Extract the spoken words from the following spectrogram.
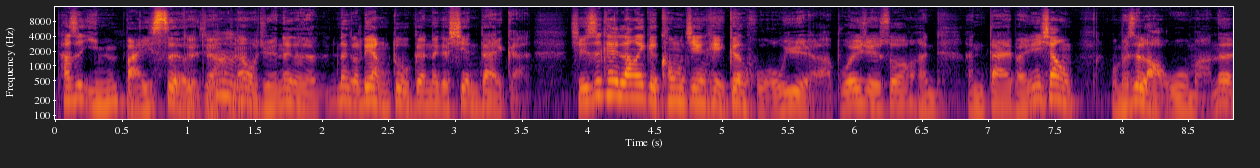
它是银白色的这样。那我觉得那个那个亮度跟那个现代感，其实可以让一个空间可以更活跃啊，不会觉得说很很呆板。因为像我们是老屋嘛，那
